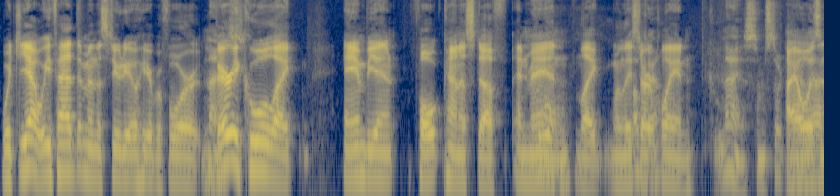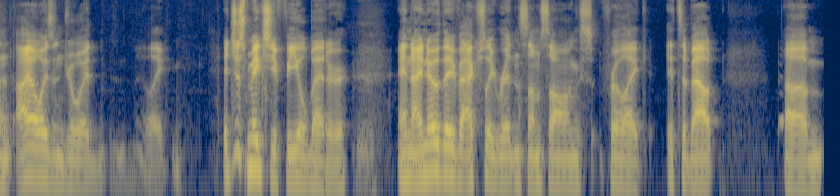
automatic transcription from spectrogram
Which yeah, we've had them in the studio here before. Nice. Very cool, like ambient folk kind of stuff. And man, like when they start Okay. playing, Nice. I'm stoked. I always that. en- I always enjoyed like it just makes you feel better. And I know they've actually written some songs for like it's about um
